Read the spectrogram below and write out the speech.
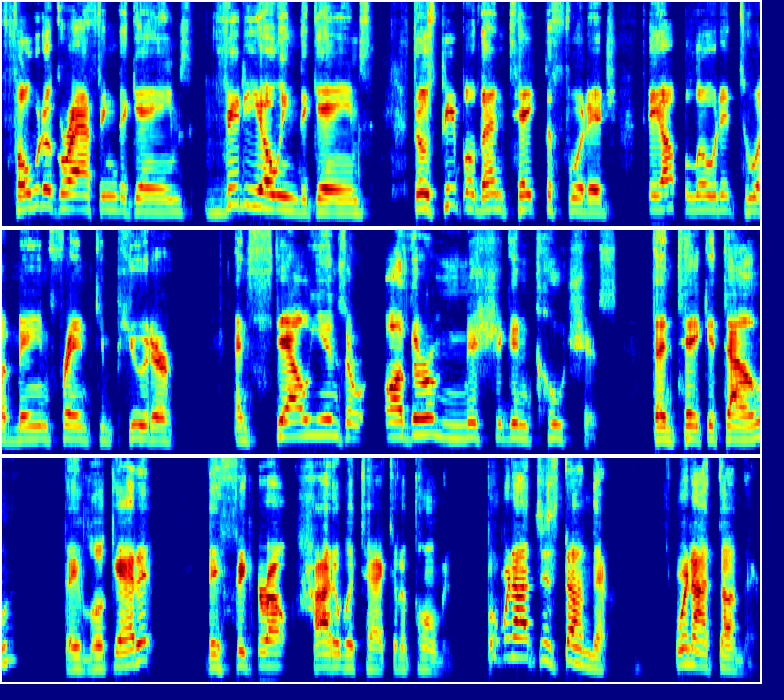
photographing the games, videoing the games. Those people then take the footage, they upload it to a mainframe computer, and Stalions or other Michigan coaches then take it down. They look at it, they figure out how to attack an opponent. But we're not just done there. We're not done there.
